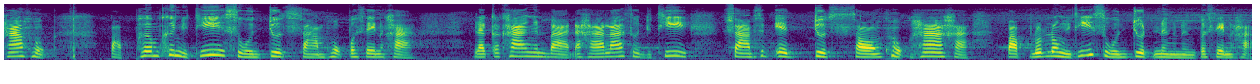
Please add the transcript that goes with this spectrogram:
1903.456 ปรับเพิ่มขึ้นอยู่ที่ 0.36%ค่ะ และก็ค่าเงินบาทนะคะ ล่าสุดอยู่ที่ 31.265 ค่ะปรับลดลงอยู่ที่ 0.11%ค่ะ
